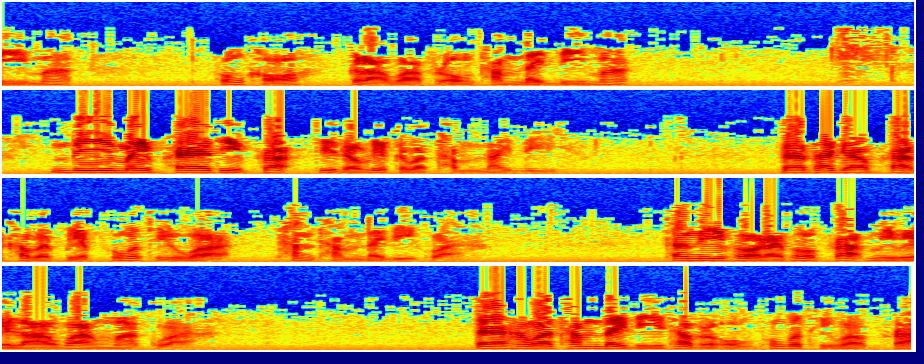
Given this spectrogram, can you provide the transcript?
ดีมาก ผมขอกล่าวว่าพระองค์ทำได้ดีมาก ดีไม่แพ้ที่พระที่เราเรียกกันว่าทำได้ดี แต่ถ้าจะเอาพระเข้าไปเปรียบผมก็ถือว่าท่านทำได้ดีกว่าทั้งนี้เพราะอะไรเพราะพระมีเวลาว่างมากกว่า แต่หาว่าทำได้ดีเท่าพระองค์ ผมก็ถือว่าพระ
